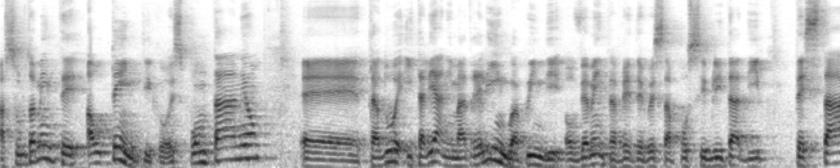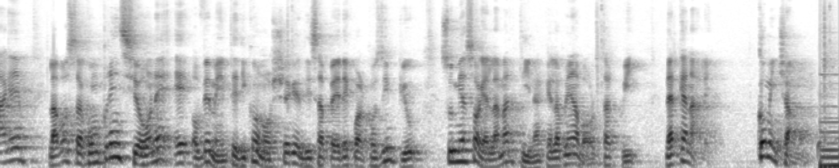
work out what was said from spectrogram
assolutamente autentico e spontaneo eh, tra due italiani madrelingua, quindi ovviamente avrete questa possibilità di testare la vostra comprensione e ovviamente di conoscere e di sapere qualcosa in più su mia sorella Martina che è la prima volta qui nel canale. Cominciamo!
